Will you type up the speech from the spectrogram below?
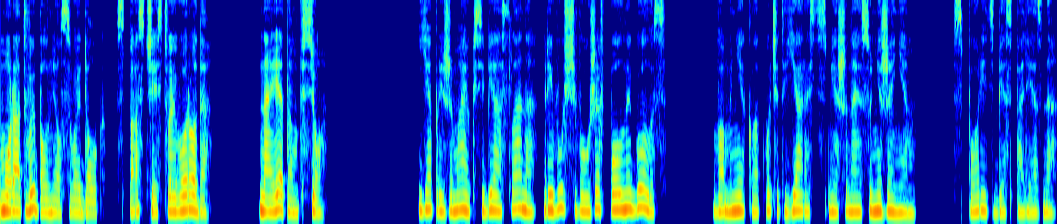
Мурат выполнил свой долг, спас честь твоего рода. На этом все. Я прижимаю к себе Аслана, ревущего уже в полный голос. Во мне клокочет ярость, смешанная с унижением. Спорить бесполезно.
